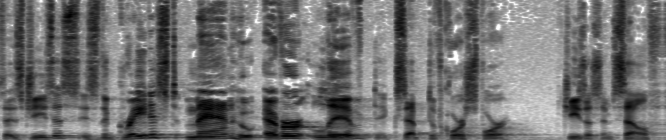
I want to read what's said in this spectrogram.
says Jesus, is the greatest man who ever lived, except, of course, for Jesus himself.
